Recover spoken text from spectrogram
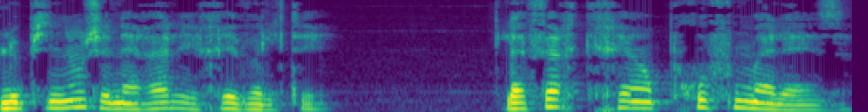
l'opinion générale est révoltée. L'affaire crée un profond malaise.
